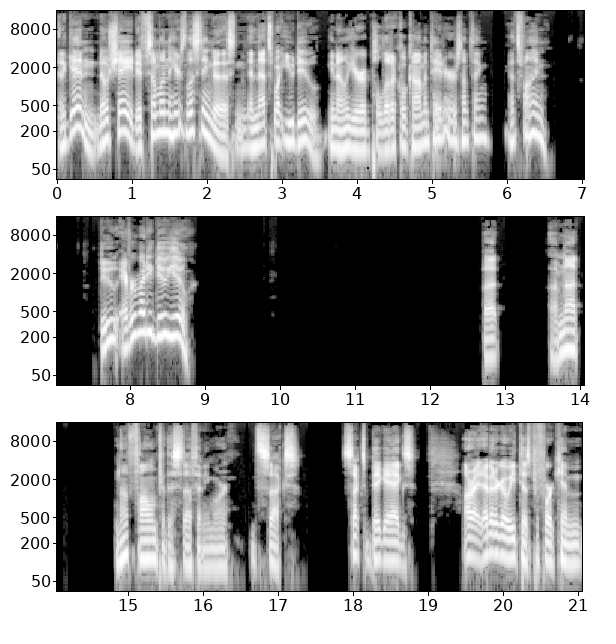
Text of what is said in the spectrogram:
And again, no shade. If someone here's listening to this and, and that's what you do, you know, you're a political commentator or something, that's fine. Do everybody do you. But I'm not not falling for this stuff anymore. It sucks. Sucks big eggs. All right, I better go eat this before Kim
